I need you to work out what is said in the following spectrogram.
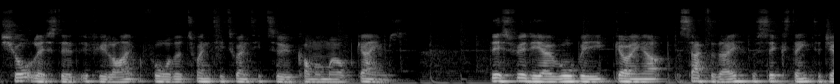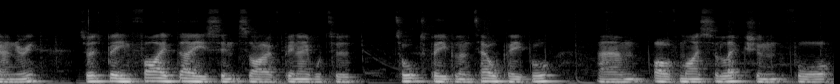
shortlisted, if you like, for the 2022 Commonwealth Games. This video will be going up Saturday, the 16th of January. So it's been five days since I've been able to talk to people and tell people um, of my selection for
